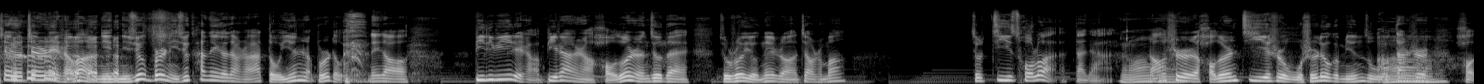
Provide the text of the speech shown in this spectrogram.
这个这是那什么？你你去不是你去看那个叫啥？抖音上不是抖音，那叫哔哩哔哩上、B 站上，好多人就在就是说有那种叫什么，就记忆错乱，大家。然然后是好多人记忆是五十六个民族，哦但是好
